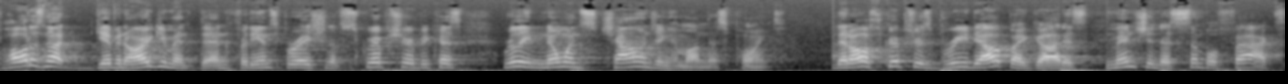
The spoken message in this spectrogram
Paul does not give an argument then for the inspiration of Scripture because really no one's challenging him on this point. That all Scripture is breathed out by God is mentioned as simple fact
